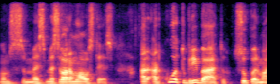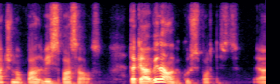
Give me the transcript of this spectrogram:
Mums, mēs, mēs varam lausties. Ar, ar ko tu gribētu supermaču no pa, visas pasaules? Tā kā vienalga, kurš sportists. Ja?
